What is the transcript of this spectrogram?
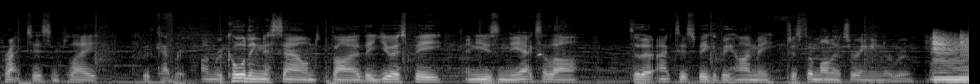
practice and play with CabRig. I'm recording this sound via the USB and using the XLR to the active speaker behind me just for monitoring in the room.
